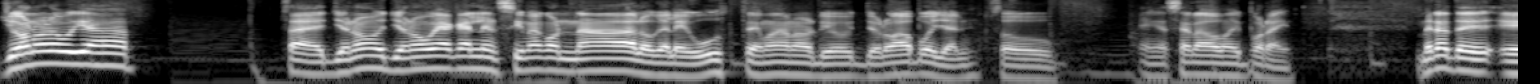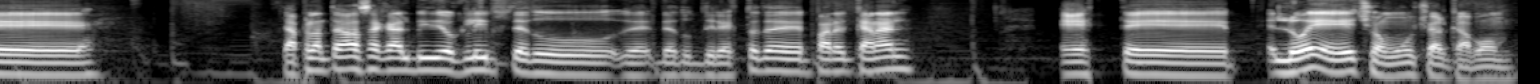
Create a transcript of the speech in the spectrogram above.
yo no le voy a, o sea, yo no, yo no voy a caerle encima con nada, lo que le guste, mano, yo, yo lo voy a apoyar. So, en ese lado voy por ahí. Mírate, ¿te has planteado sacar videoclips de, tu, de, tus directos para el canal? Este, lo he hecho mucho al capón.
